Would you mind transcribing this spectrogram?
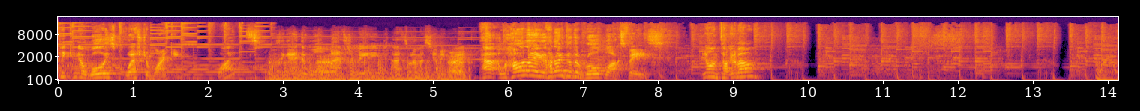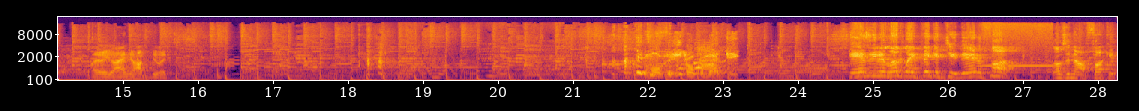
picking a wall is question marking. What? Is the guy in the wall masturbating? That's what I'm assuming, right? How, how do I how do I do the Roblox face? You know what I'm talking about? There we go, I know how to do it. It doesn't even look like Pikachu, dude. The fuck? Oh, Close enough. Fuck it.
